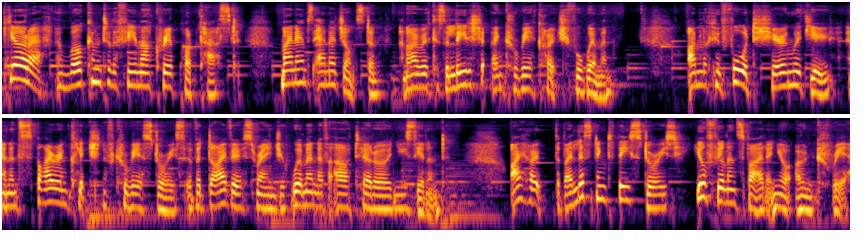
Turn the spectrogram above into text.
Kia ora, and welcome to the Female Career Podcast. My name's Anna Johnston, and I work as a leadership and career coach for women. I'm looking forward to sharing with you an inspiring collection of career stories of a diverse range of women of Aotearoa New Zealand. I hope that by listening to these stories, you'll feel inspired in your own career.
